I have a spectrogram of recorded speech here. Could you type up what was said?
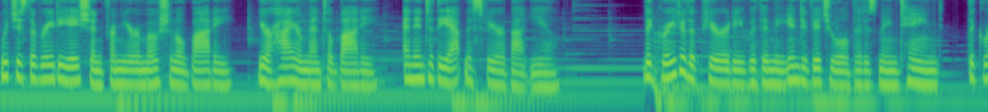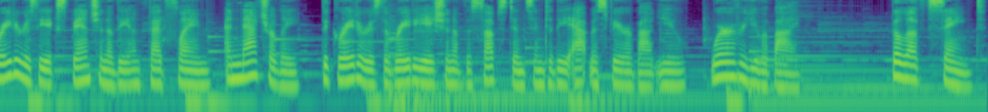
which is the radiation from your emotional body, your higher mental body, and into the atmosphere about you. The greater the purity within the individual that is maintained, the greater is the expansion of the unfed flame, and naturally, the greater is the radiation of the substance into the atmosphere about you, wherever you abide. Beloved Saint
